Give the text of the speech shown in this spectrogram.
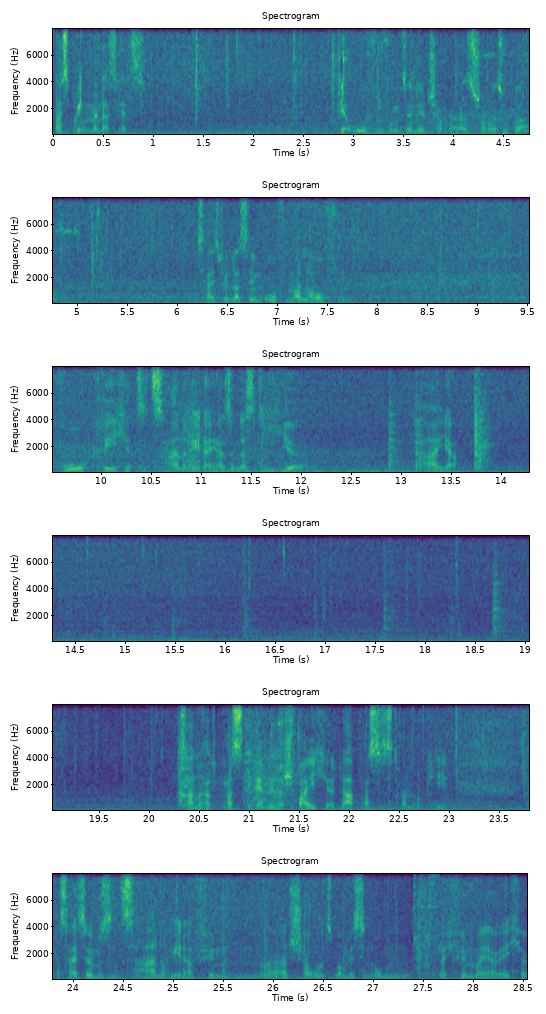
Was bringt mir das jetzt? Der Ofen funktioniert schon mal. Das ist schon mal super. Das heißt, wir lassen den Ofen mal laufen. Wo kriege ich jetzt die Zahnräder her? Sind das die hier? Ah, ja. Zahnrad passt nicht an dieser Speiche. Da passt es dran, okay. Das heißt, wir müssen Zahnräder finden. Na, schauen wir uns mal ein bisschen um. Vielleicht finden wir ja welche.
